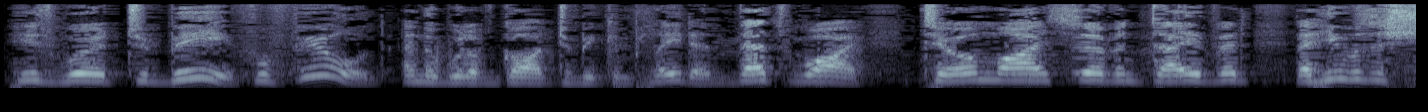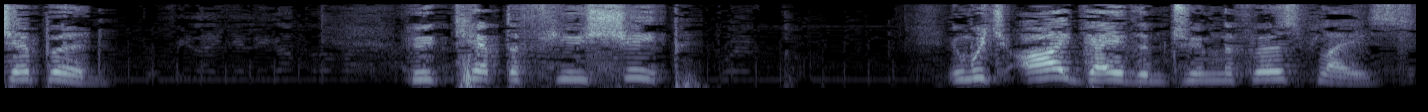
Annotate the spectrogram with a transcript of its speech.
his word to be fulfilled and the will of God to be completed. That's why tell my servant David that he was a shepherd who kept a few sheep in which I gave them to him in the first place.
